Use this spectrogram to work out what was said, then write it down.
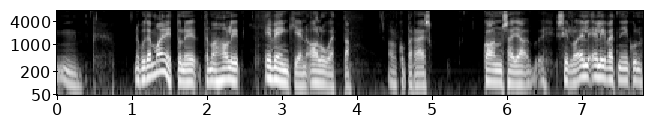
Hmm. No kuten mainittu, niin tämä oli Evenkien aluetta, alkuperäiskansa, ja silloin elivät niin kuin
